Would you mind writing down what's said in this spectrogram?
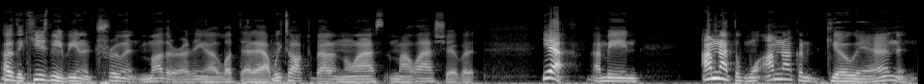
Oh, they accused me of being a truant mother. I think I left that out. We hmm. talked about it in the last in my last show, but yeah, I mean, I'm not the one. I'm not going to go in and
